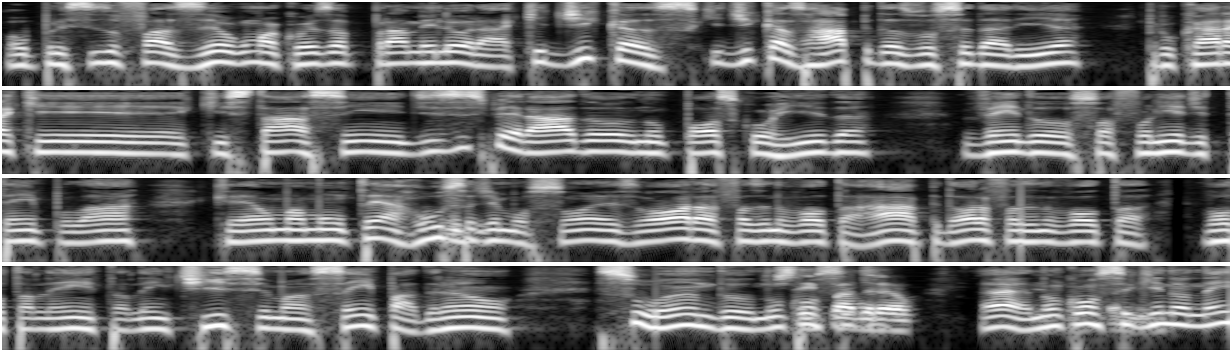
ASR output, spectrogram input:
ou preciso fazer alguma coisa para melhorar. Que dicas, que dicas rápidas você daria pro cara que, que está assim, desesperado no pós-corrida, vendo sua folhinha de tempo lá, que é uma montanha russa de emoções, hora fazendo volta rápida, hora fazendo volta, volta lenta, lentíssima, sem padrão, suando, não sem padrão. É, não conseguindo nem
